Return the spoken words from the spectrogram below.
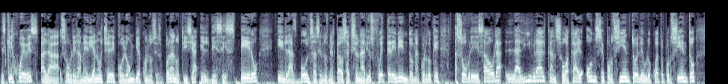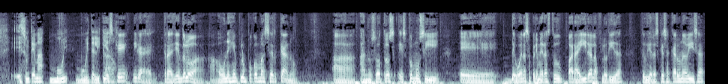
Es que el jueves, a la, sobre la medianoche de Colombia, cuando se supo la noticia, el desespero en las bolsas, en los mercados accionarios, fue tremendo. Me acuerdo que sobre esa hora la libra alcanzó a caer 11%, el euro 4%. Es un tema muy, muy Y delicado. es que, mira, eh, trayéndolo a, a un ejemplo un poco más cercano a, a nosotros, es como si eh, de buenas a primeras tú para ir a la Florida tuvieras que sacar una visa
